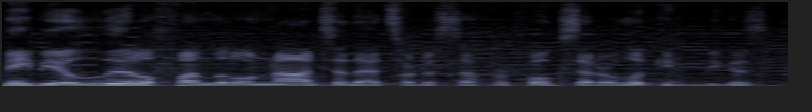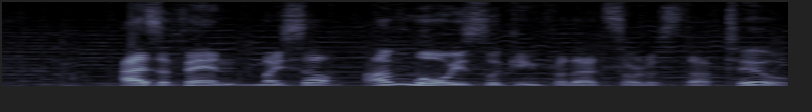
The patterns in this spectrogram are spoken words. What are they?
maybe a little fun little nod to that sort of stuff for folks that are looking because as a fan myself, I'm always looking for that sort of stuff too,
